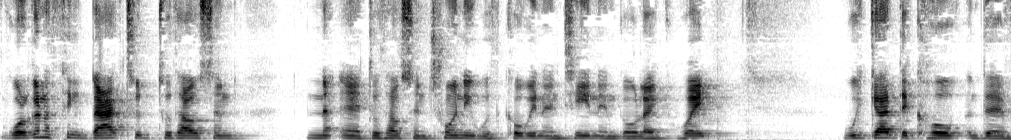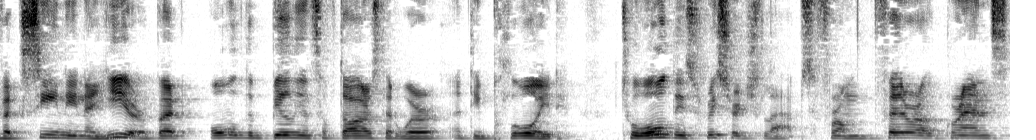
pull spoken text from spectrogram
we're gonna think back to 2000, uh, 2020 with COVID 19 and go like, wait, we got the COVID, the vaccine in a year, but all the billions of dollars that were deployed to all these research labs, from federal grants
